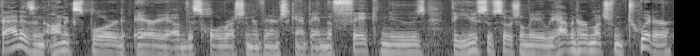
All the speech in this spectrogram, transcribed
That is an unexplored area of this whole Russian interference campaign. The fake news, the use of social media. We haven't heard much from Twitter.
